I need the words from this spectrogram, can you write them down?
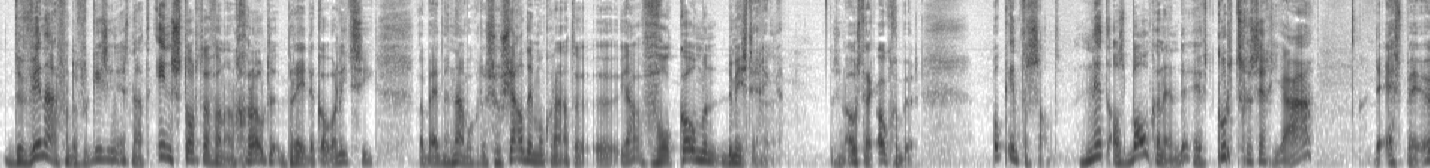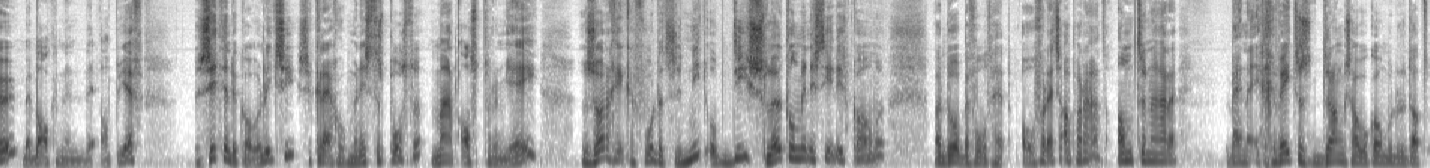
de winnaar van de verkiezingen is na het instorten van een grote brede coalitie. Waarbij met name ook de Sociaaldemocraten uh, ja, volkomen de mist in gingen. Dat is in Oostenrijk ook gebeurd. Ook interessant. Net als Balkenende heeft Kurz gezegd: ja, de SPE, bij Balkenende de LPF, zit in de coalitie. Ze krijgen ook ministersposten. Maar als premier zorg ik ervoor dat ze niet op die sleutelministeries komen. Waardoor bijvoorbeeld het overheidsapparaat, ambtenaren bijna in gewetensdrang zouden komen doordat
